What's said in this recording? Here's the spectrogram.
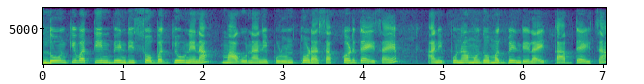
दोन किंवा तीन भेंडी सोबत घेऊन ये ना. मागून आणि पुढून थोडासा कट द्यायचा आहे. आणि पुन्हा मधोमध भेंडीला एक काप द्यायचा.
